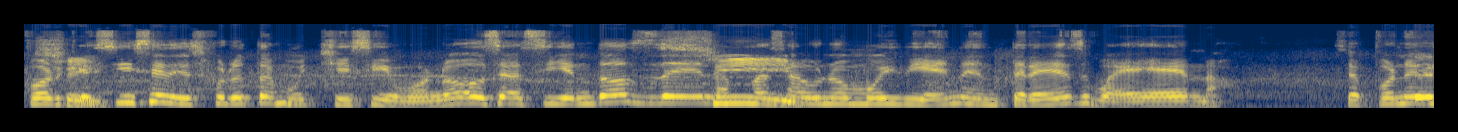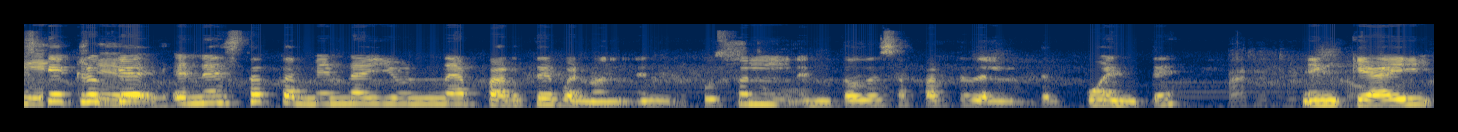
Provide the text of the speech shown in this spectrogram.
porque Sí. sí. se disfruta muchísimo, ¿no? O sea, si en 2D Sí. la pasa uno muy bien, en 3, bueno, se pone Es bien que creo chévere. que en esta también hay una parte, bueno, en- en- justo en, en toda esa parte del, del puente, en que hay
